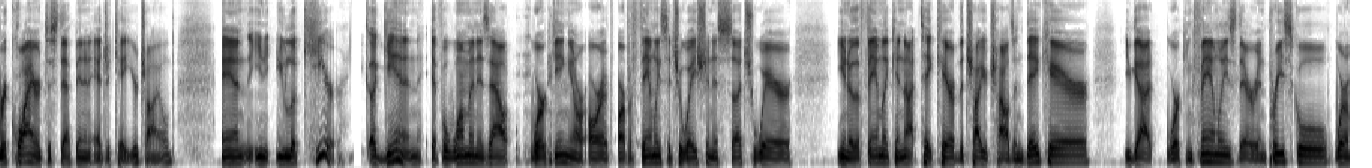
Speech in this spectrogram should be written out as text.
required to step in and educate your child. And you you look here again, if a woman is out working or or if, or if a family situation is such where you know the family cannot take care of the child, your child's in daycare. You got working families, they're in preschool, where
